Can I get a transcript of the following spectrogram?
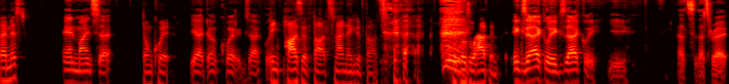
that i missed And mindset. don't quit Yeah. Don't quit. Exactly. think positive thoughts not negative thoughts those will happen exactly. Exactly. Yeah. That's that's right.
